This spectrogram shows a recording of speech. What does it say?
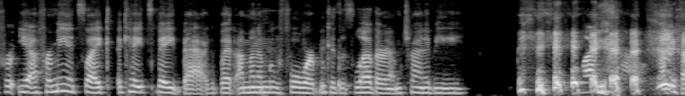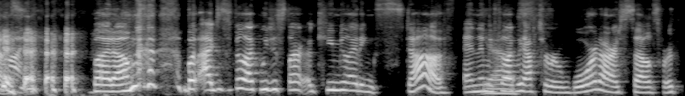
for yeah for me it's like a kate spade bag but i'm gonna move forward because it's leather and i'm trying to be but um but i just feel like we just start accumulating stuff and then we yes. feel like we have to reward ourselves for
